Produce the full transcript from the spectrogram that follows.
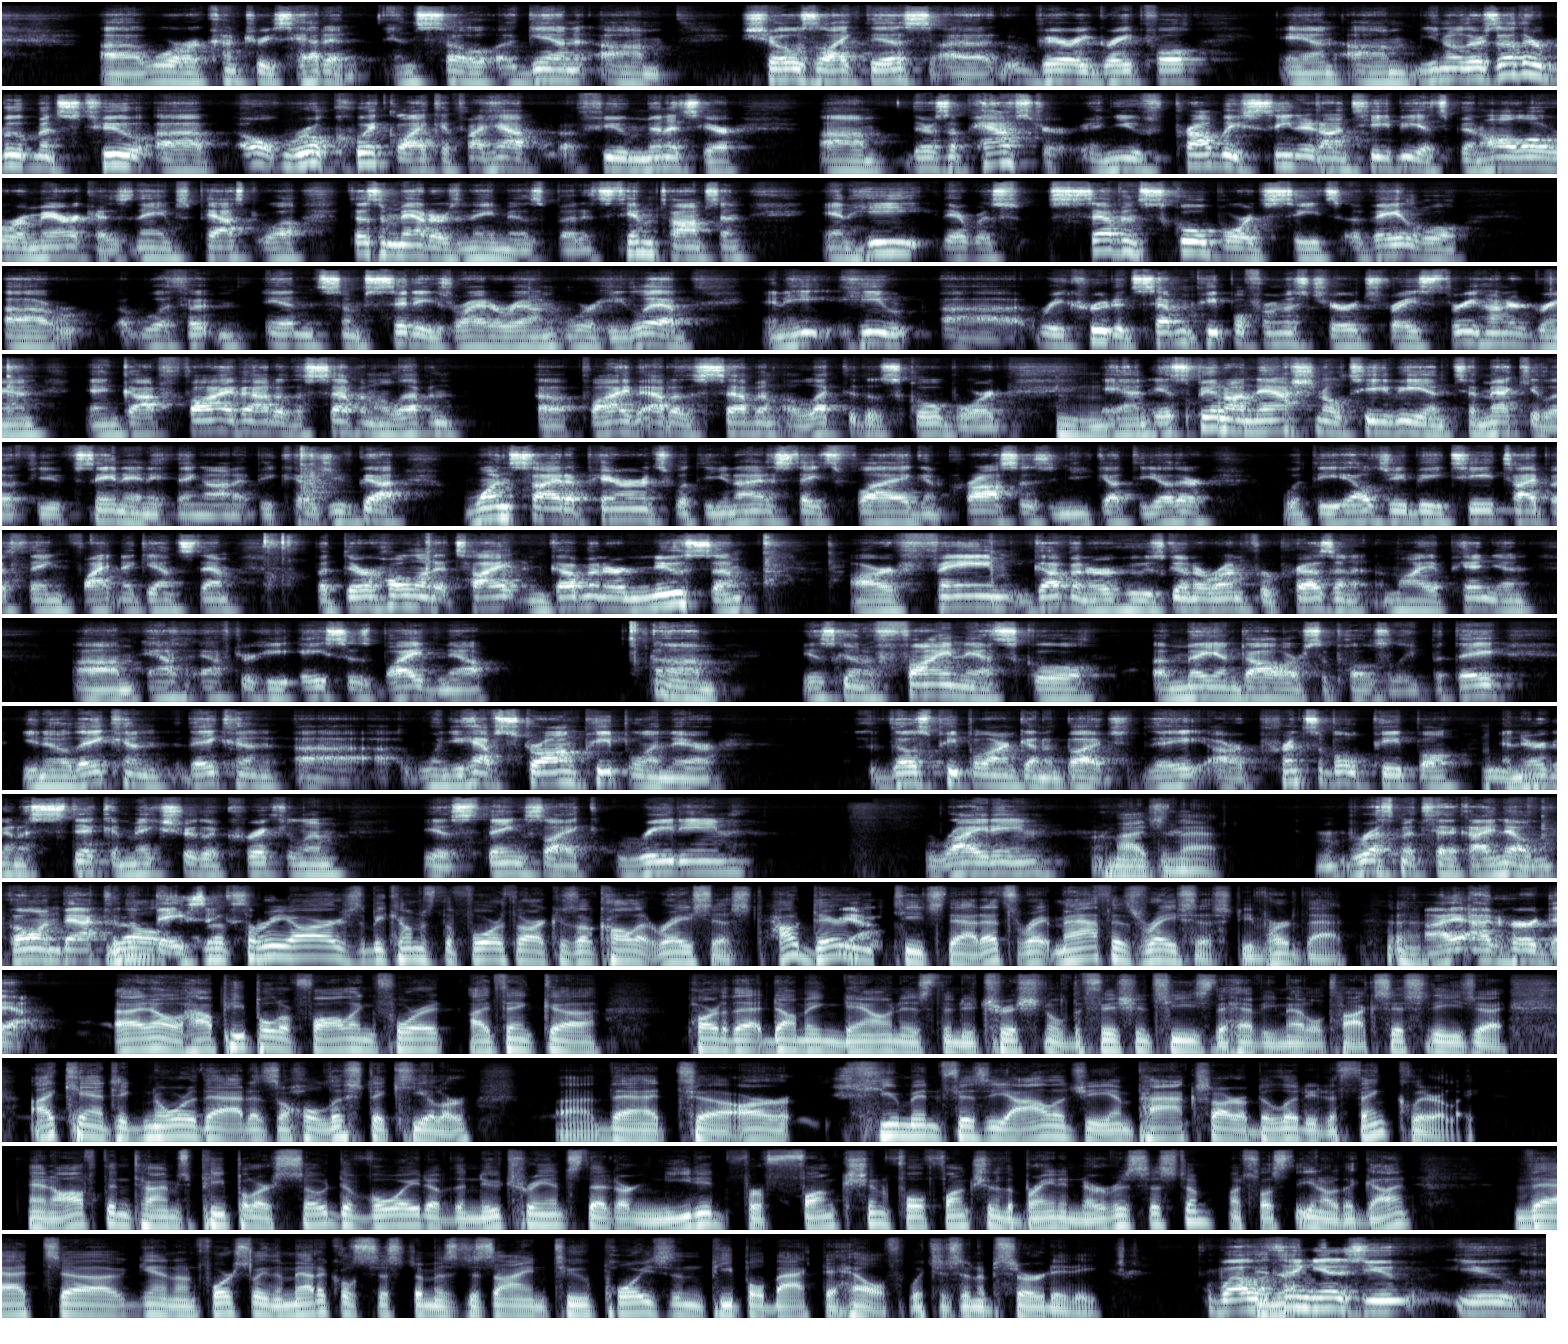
uh, where our country's headed. And so, again, um, shows like this. Uh, very grateful. And, um, you know, there's other movements too. Uh, oh, real quick, like if I have a few minutes here, um, there's a pastor, and you've probably seen it on TV. It's been all over America. His name's Pastor. Well, it doesn't matter his name is, but it's Tim Thompson. And he, there was seven school board seats available uh, with in some cities right around where he lived. And he he uh, recruited seven people from his church, raised 300 grand, and got five out of the 7-Eleven uh, five out of the seven elected to the school board. Mm-hmm. And it's been on national TV in Temecula, if you've seen anything on it, because you've got one side of parents with the United States flag and crosses, and you've got the other with the LGBT type of thing fighting against them. But they're holding it tight. And Governor Newsom, our famed governor, who's going to run for president, in my opinion, um, after he aces Biden out, um, is going to fine that school a million dollars supposedly. But they you know they can they can uh, when you have strong people in there those people aren't going to budge. They are principled people and they're going to stick and make sure the curriculum is things like reading writing imagine that. arithmetic i know going back to well, the basics. the three r's becomes the fourth r because i'll call it racist. How dare yeah. you teach that? That's right math is racist. You've heard that. I, i've heard that. I know how people are falling for it. I think uh, Part of that dumbing down is the nutritional deficiencies, the heavy metal toxicities. Uh, I can't ignore that as a holistic healer, uh, that uh, our human physiology impacts our ability to think clearly. And oftentimes people are so devoid of the nutrients that are needed for function, full function of the brain and nervous system, much less, you know, the gut, that uh, again, unfortunately, the medical system is designed to poison people back to health, which is an absurdity. Well, and the thing is, you you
